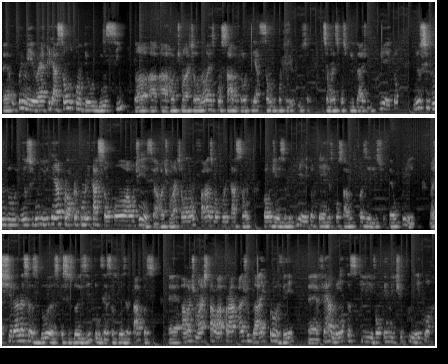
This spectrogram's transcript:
É, o primeiro é a criação do conteúdo em si. Então, a, a Hotmart ela não é responsável pela criação do conteúdo, isso, isso é uma responsabilidade do creator. E o segundo, e o segundo item é a própria comunicação com a audiência. A Hotmart ela não faz uma comunicação com a audiência do creator, quem é responsável por fazer isso é o creator. Mas tirando essas duas, esses dois itens, essas duas etapas, é, a Hotmart está lá para ajudar e prover é, ferramentas que vão permitir o creator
